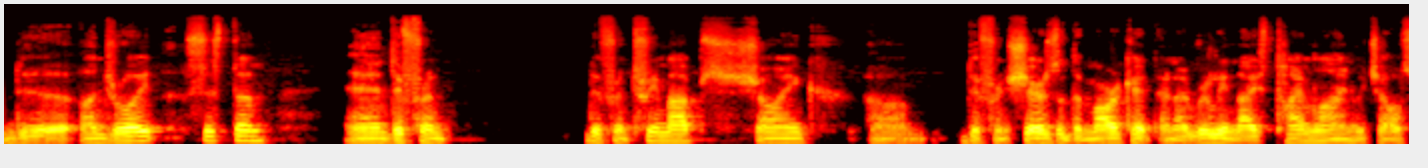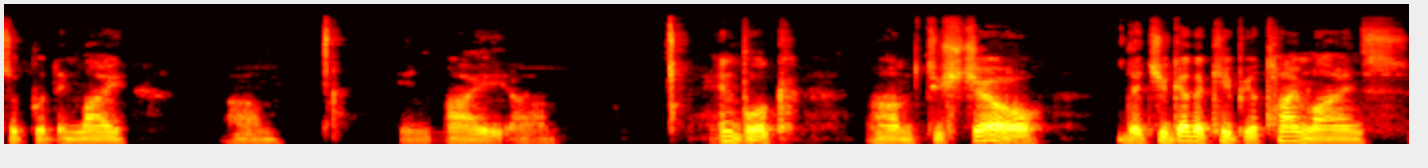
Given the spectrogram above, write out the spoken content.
the Android system and different different tree maps showing um, different shares of the market and a really nice timeline, which I also put in my um, in my um, handbook um, to show that you got to keep your timelines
